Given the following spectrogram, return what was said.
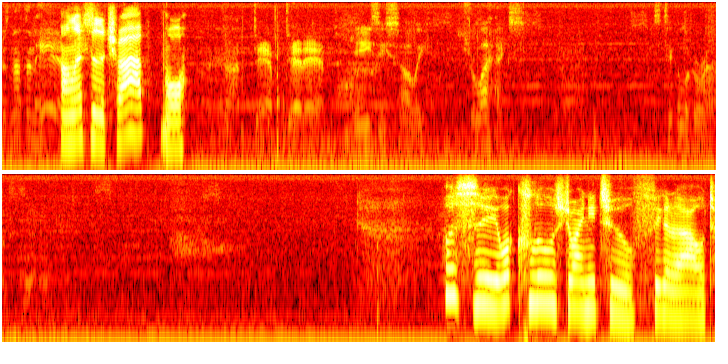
There's nothing here. Unless it's a trap. Or, Goddamn dead end. Easy, Sully. Just relax. Let's take a look around. let's see, what clues do I need to figure out?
